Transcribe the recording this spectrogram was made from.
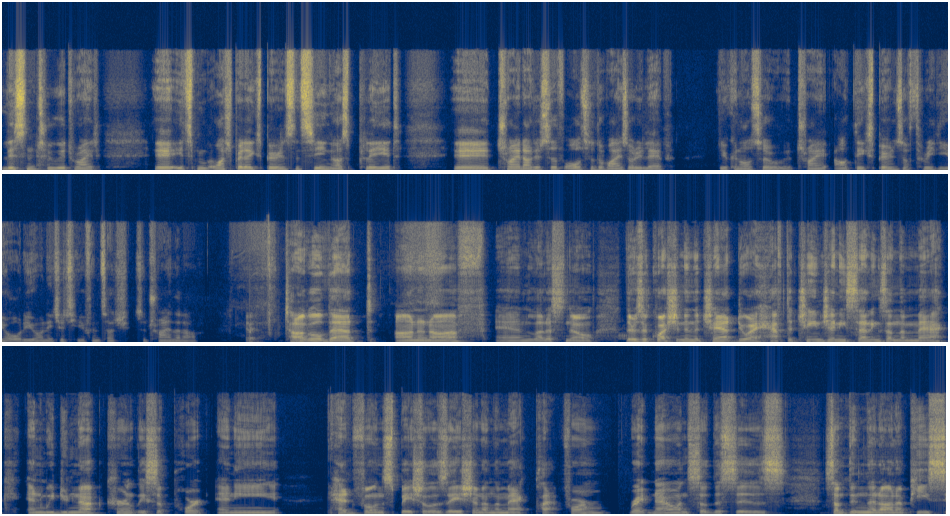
listen to it. Right, uh, it's much better experience than seeing us play it. Uh, try it out yourself. Also, the Wwise Audio Lab, you can also try out the experience of 3D audio on HRTF and such. So try that out. Toggle that on and off and let us know. There's a question in the chat Do I have to change any settings on the Mac? And we do not currently support any headphone spatialization on the Mac platform right now. And so this is something that on a PC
